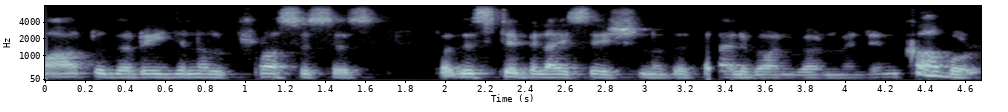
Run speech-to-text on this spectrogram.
part of the regional processes for the stabilization of the Taliban government in Kabul.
